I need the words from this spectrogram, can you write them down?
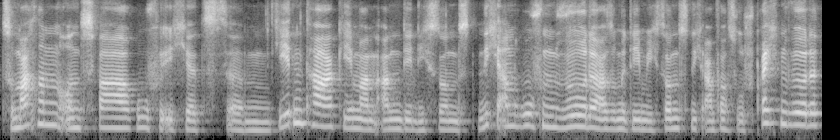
zu machen. Und zwar rufe ich jetzt ähm, jeden Tag jemanden an, den ich sonst nicht anrufen würde, also mit dem ich sonst nicht einfach so sprechen würde.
